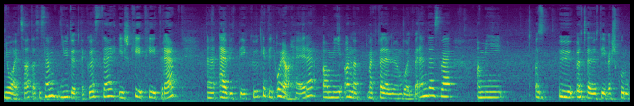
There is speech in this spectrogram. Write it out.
8-at, azt hiszem, gyűjtöttek össze, és két hétre elvitték őket egy olyan helyre, ami annak megfelelően volt berendezve, ami az ő 55 éves koruk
